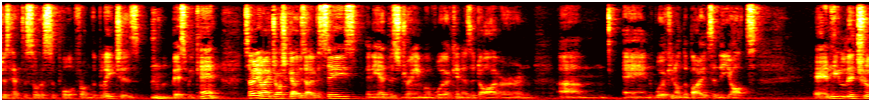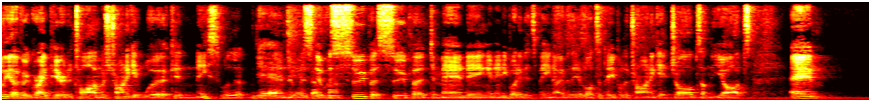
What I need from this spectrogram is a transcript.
Just have to sort of support from the bleachers best we can. So anyway, Josh goes overseas, and he had this dream of working as a diver and um, and working on the boats and the yachts. And he literally, over a great period of time, was trying to get work in Nice, was it? Yeah, and it yeah, was it was super super demanding. And anybody that's been over there, lots of people are trying to get jobs on the yachts. And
